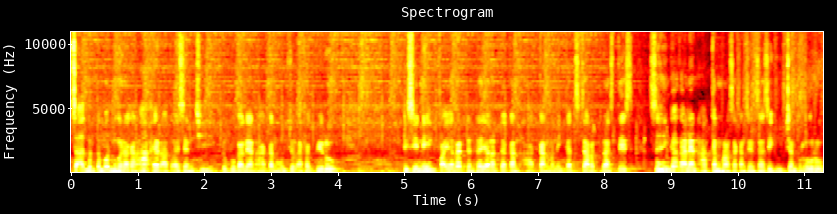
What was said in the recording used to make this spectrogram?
Saat bertempur menggunakan AR atau SMG, tubuh kalian akan muncul efek biru. Di sini, fire rate dan daya ledakan akan meningkat secara drastis sehingga kalian akan merasakan sensasi hujan peluru.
